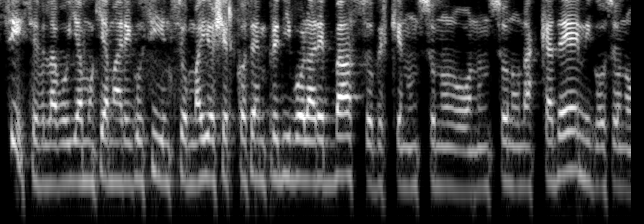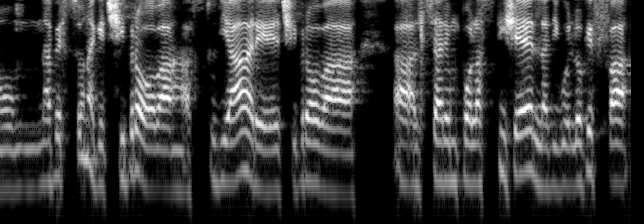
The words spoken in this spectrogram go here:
Sì, se la vogliamo chiamare così, insomma, io cerco sempre di volare basso perché non sono, non sono un accademico, sono una persona che ci prova a studiare, ci prova a alzare un po' l'asticella di quello che fa.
